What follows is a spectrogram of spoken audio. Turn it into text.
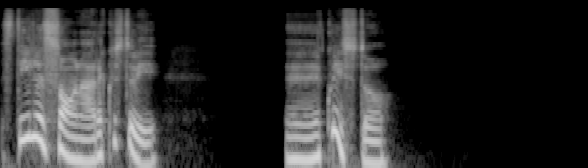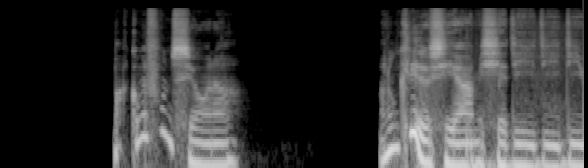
Steel Sonar, questo qui. Eh, questo. Ma come funziona? Ma non credo sia, mi sia di, di, di,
